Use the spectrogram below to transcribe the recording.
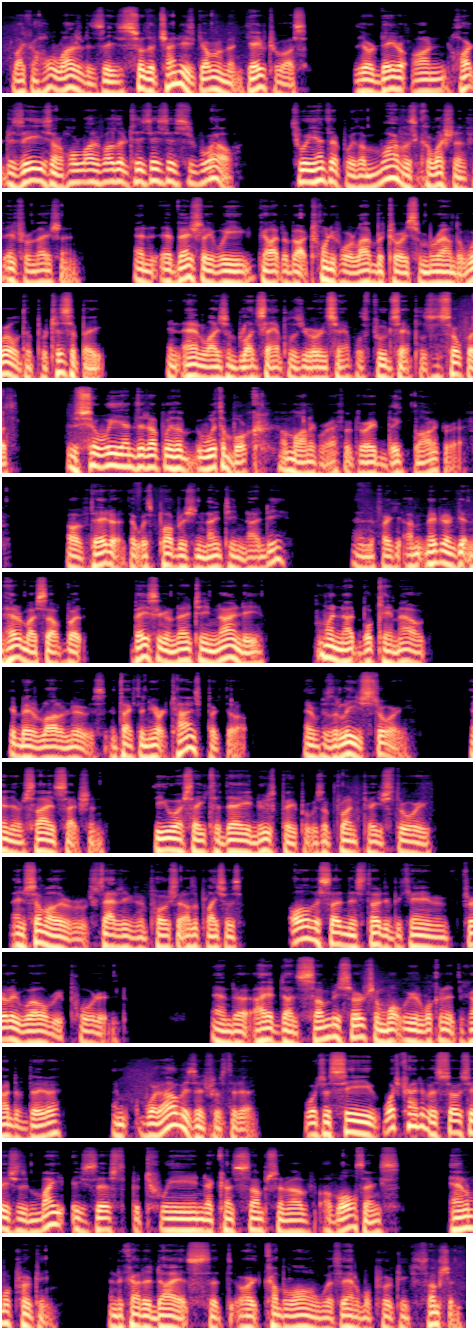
like a whole lot of diseases. So the Chinese government gave to us their data on heart disease and a whole lot of other diseases as well. So we ended up with a marvelous collection of information. And eventually we got about 24 laboratories from around the world to participate in analyzing blood samples, urine samples, food samples, and so forth. So we ended up with a, with a book, a monograph, a very big monograph of data that was published in 1990. And if I, maybe I'm getting ahead of myself, but basically in 1990, when that book came out, it made a lot of news. In fact, the New York Times picked it up, and it was the lead story in their science section. The USA Today newspaper was a front page story, and some other Saturday Evening Post and other places. All of a sudden, this study became fairly well reported. And uh, I had done some research on what we were looking at, the kind of data, and what I was interested in was to see what kind of associations might exist between the consumption of, of all things, animal protein, and the kind of diets that are, come along with animal protein consumption,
